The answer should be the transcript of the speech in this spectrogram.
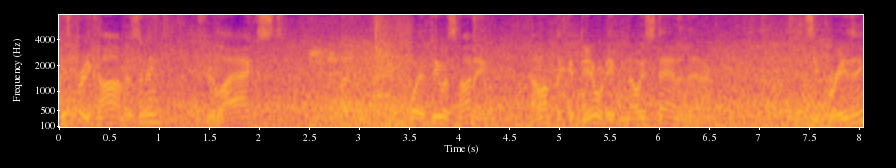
He's pretty calm, isn't he? He's relaxed. Boy, if he was hunting, I don't think a deer would even know he's standing there. Is he breathing?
